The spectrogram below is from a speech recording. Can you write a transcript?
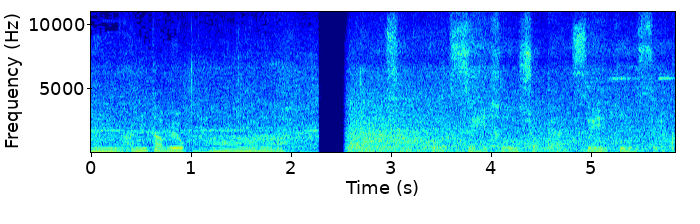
うん、何食べようかな。誠品書店誠品生活。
